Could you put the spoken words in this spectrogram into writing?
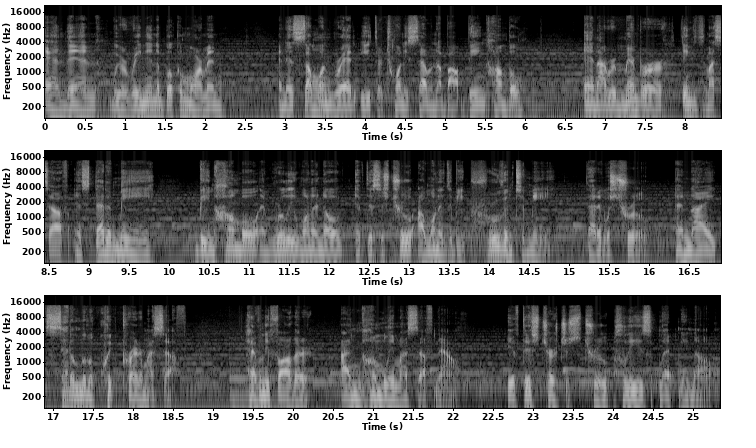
And then we were reading in the Book of Mormon, and then someone read Ether 27 about being humble. And I remember thinking to myself, instead of me being humble and really want to know if this is true, I wanted to be proven to me that it was true. And I said a little quick prayer to myself Heavenly Father, I'm humbling myself now. If this church is true, please let me know.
